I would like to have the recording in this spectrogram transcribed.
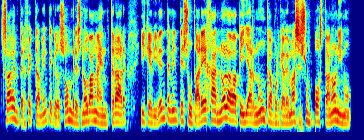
saben perfectamente que los hombres no van a entrar y que evidentemente su pareja no la va a pillar nunca porque además es un post anónimo.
